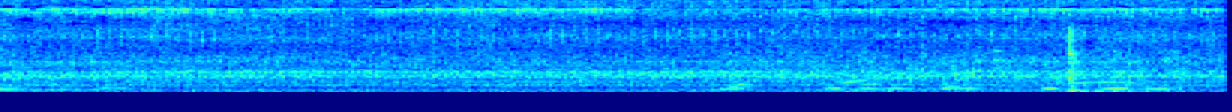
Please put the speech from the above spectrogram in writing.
Thank you.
